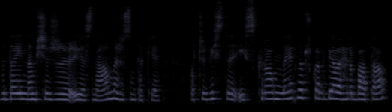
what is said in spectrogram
wydaje nam się, że je znamy, że są takie oczywiste i skromne, jak na przykład biała herbata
